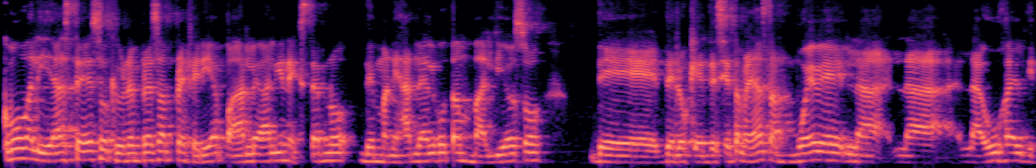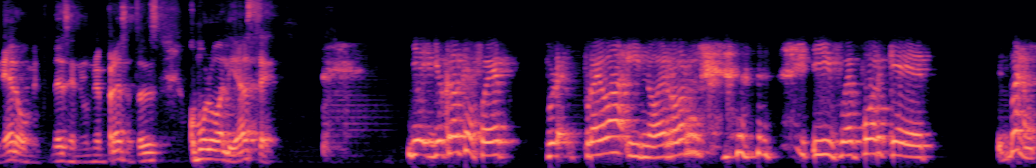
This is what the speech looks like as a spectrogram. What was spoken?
¿Cómo validaste eso que una empresa prefería pagarle a alguien externo de manejarle algo tan valioso de, de lo que de cierta manera hasta mueve la, la, la aguja del dinero, ¿me entiendes? En una empresa. Entonces, ¿cómo lo validaste? Yo creo que fue prueba y no error. y fue porque, bueno,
